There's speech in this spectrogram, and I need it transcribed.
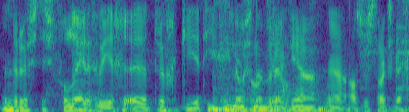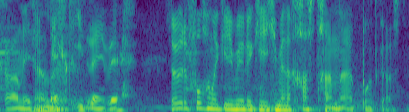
En de rust is volledig weer eh, teruggekeerd hier In Osnabrück, hotel. ja. Als we straks weggaan is Ja, echt iedereen weg. Zullen we de volgende keer weer een keertje met een gast gaan eh, podcasten?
